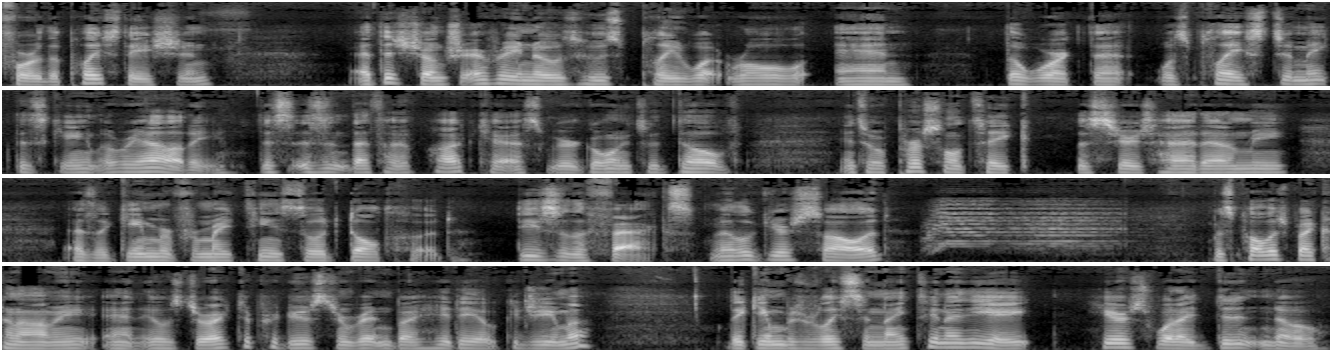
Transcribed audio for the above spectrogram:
for the PlayStation. At this juncture, everybody knows who's played what role and the work that was placed to make this game a reality. This isn't that type of podcast. We are going to delve into a personal take the series had on me as a gamer from my teens to adulthood. These are the facts. Metal Gear Solid was published by Konami and it was directed, produced, and written by Hideo Kojima. The game was released in 1998. Here's what I didn't know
